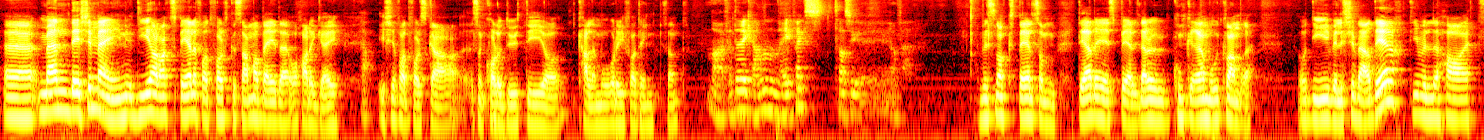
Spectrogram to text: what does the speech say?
Eh, men det er ikke meningen, de har lagt spillet for at folk skal samarbeide og ha det gøy. Ja. Ikke for at folk skal sånn Call of Duty og kalle mor de for ting, sant? Nei, for det kan Apex ta seg av. Finnes nok spill som, der det er spill, der du konkurrerer mot hverandre. Og de vil ikke være der, de vil ha et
